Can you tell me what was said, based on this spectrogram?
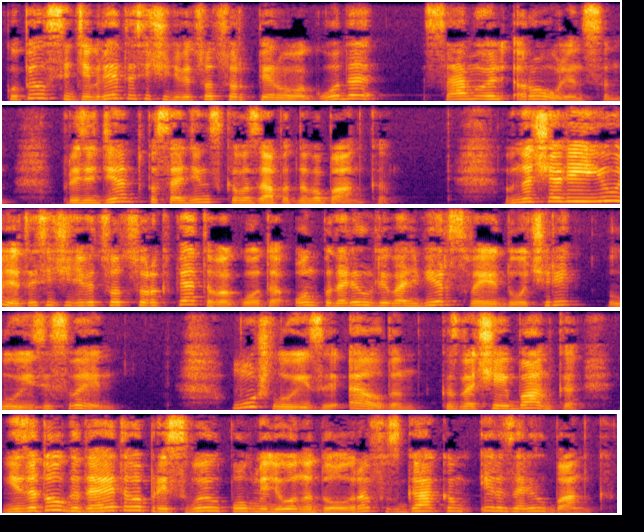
купил в сентябре 1941 года Самуэль Роулинсон, президент Пасадинского западного банка. В начале июля 1945 года он подарил револьвер своей дочери Луизе Свейн. Муж Луизы, Элден, казначей банка, незадолго до этого присвоил полмиллиона долларов с гаком и разорил банк.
